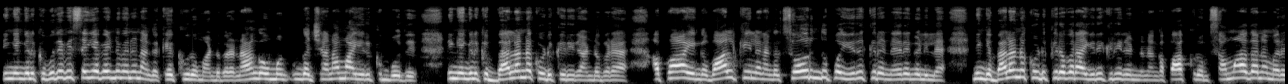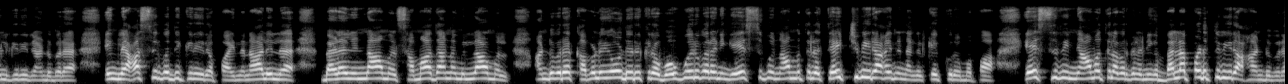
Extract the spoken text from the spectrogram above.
நீங்க எங்களுக்கு உதவி செய்ய வேண்டும் என்று நாங்க கேட்கிறோம் ஆண்டுவர. நாங்க உங்க உங்க ஜனமாய் இருக்கும்போது நீங்க எங்களுக்கு பலனை கொடுக்கிறீர் ஆண்டவர. அப்பா எங்க வாழ்க்கையில நாங்கள் சோர்ந்து போய் இருக்கிற நேரங்களில நீங்க பலனை கொடுக்கிறவரா இருக்கிறீர் என்று நாங்க பாக்குறோம் சமாதானம் அருள்கிறீர் ஆண்டவர. எங்களை ஆசிர்வதிக்கிறீரப்பா. இந்த நாளில பலன் இல்லாமல் சமாதானம் இல்லாமல் ஆண்டவர கவலையோடு இருக்கிற ஒவ்வொருவரை நீங்க இயேசுவின் நாமத்துல தேய்ச்சுவீராக என்று நாங்கள் கேட்கிறோம் அப்பா இயேசுவின் நாமத்துல அவர்களை நீங்க பலப்படுத்துவீராக ஆண்டவர.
